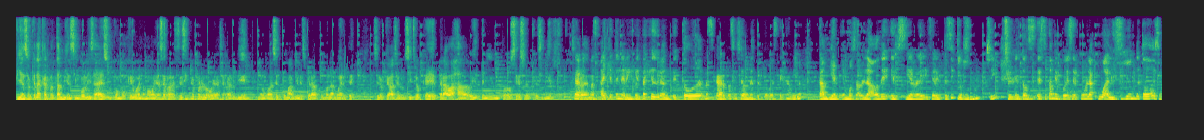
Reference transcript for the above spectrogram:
pienso que la carta también simboliza eso, como que bueno, no voy a cerrar este ciclo, pero lo voy a cerrar bien. No va a ser como algo inesperado como la muerte, sino que va a ser un ciclo que he trabajado y he tenido un proceso de crecimiento. Claro, además hay que tener en cuenta que durante todas las cartas, o sea, durante todo este camino, también hemos hablado de el cierre de diferentes ciclos, ¿sí? Sí, Entonces, esto también puede ser como la coalición de todo eso.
